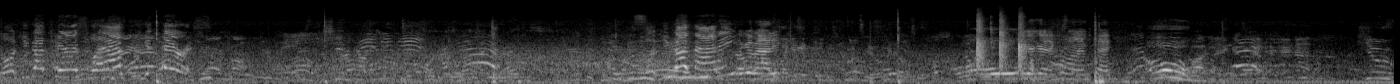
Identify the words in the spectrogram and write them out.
Look, you got Paris left. Look at Paris. Look, you got Maddie. Look at Maddie. You're good. Come on, MK. Oh. You.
